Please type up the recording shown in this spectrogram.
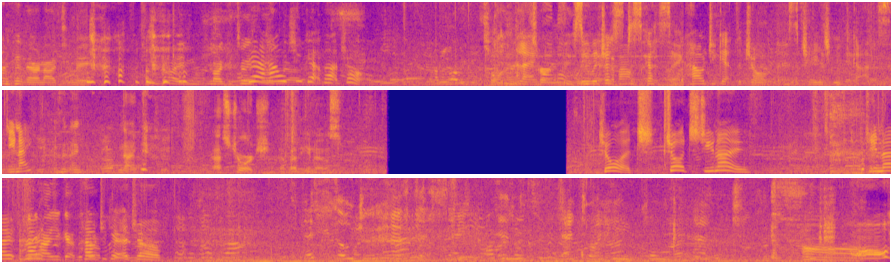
I think they're allowed to move. like Yeah, how did you get that job? Hello. We were just discussing how do you get the job as a changing of guards? Do you know? No. Ask George. I bet he knows. George. George, do you know? Do you know how, how you get the how job, do you get a do you know? job? The soldier has to say, and that's why he called out. Oh,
